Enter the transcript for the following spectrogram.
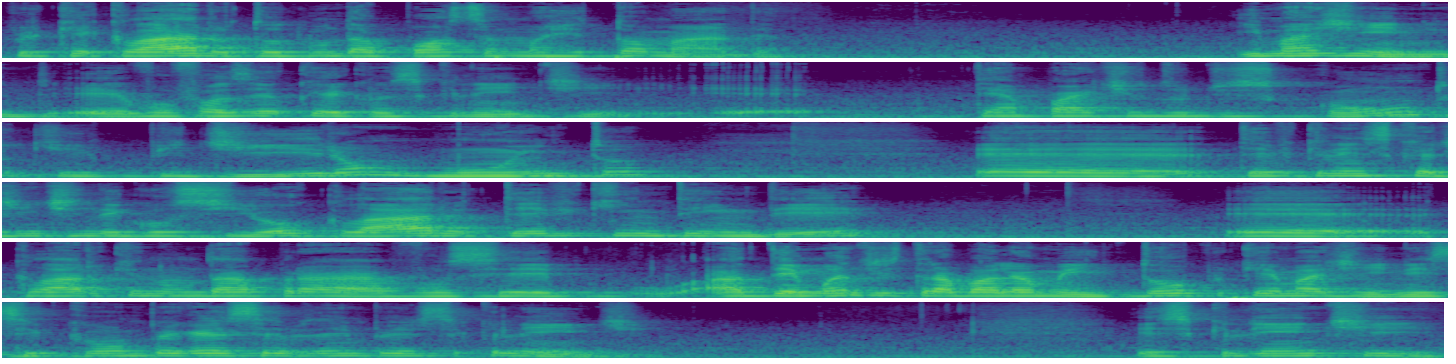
Porque claro, todo mundo aposta numa retomada. Imagine, eu vou fazer o que com esse cliente? É, tem a parte do desconto que pediram muito. É, teve clientes que a gente negociou, claro, teve que entender. É, claro que não dá para você. A demanda de trabalho aumentou, porque imagine, esse, vamos pegar esse exemplo esse cliente. Esse cliente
